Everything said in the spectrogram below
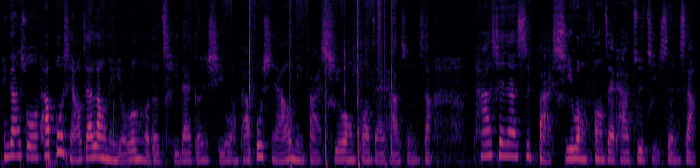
应该说他不想要再让你有任何的期待跟希望，他不想要你把希望放在他身上。他现在是把希望放在他自己身上。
